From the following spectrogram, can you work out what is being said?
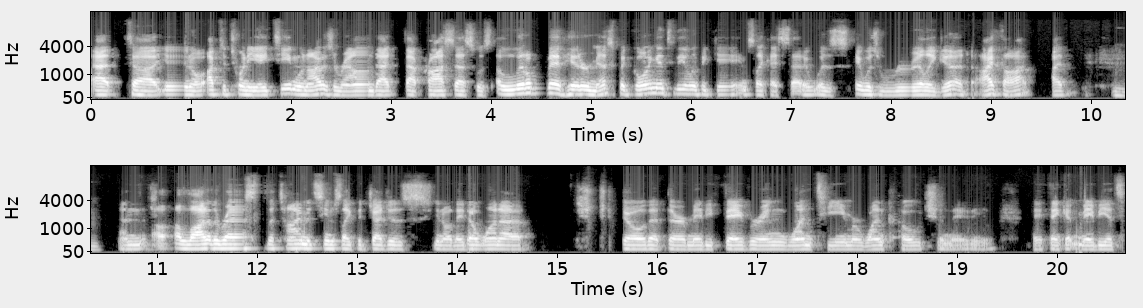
at uh, you know up to 2018 when I was around that that process was a little bit hit or miss but going into the Olympic games like I said it was it was really good I thought I mm-hmm. and a, a, lot of the rest of the time it seems like the judges you know they don't want to show that they're maybe favoring one team or one coach and they they think it maybe it's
